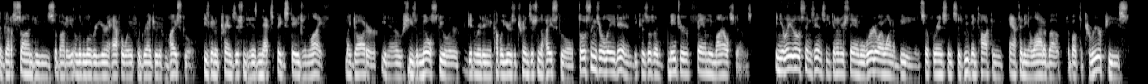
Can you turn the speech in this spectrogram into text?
I've got a son who's about a, a, little over a year and a half away from graduating from high school. He's going to transition to his next big stage in life my daughter, you know, she's a middle schooler getting ready in a couple of years to transition to high school. Those things are laid in because those are major family milestones. And you lay those things in so you can understand, well, where do I want to be? And so, for instance, as we've been talking, Anthony, a lot about about the career piece,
